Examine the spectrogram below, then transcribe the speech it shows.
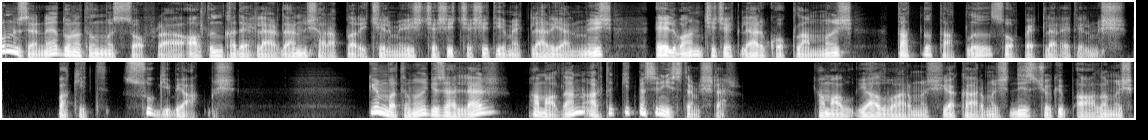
Bunun üzerine donatılmış sofra, altın kadehlerden şaraplar içilmiş, çeşit çeşit yemekler yenmiş, elvan çiçekler koklanmış, tatlı tatlı sohbetler edilmiş. Vakit su gibi akmış. Gün batımı güzeller hamaldan artık gitmesini istemişler. Hamal yalvarmış, yakarmış, diz çöküp ağlamış.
